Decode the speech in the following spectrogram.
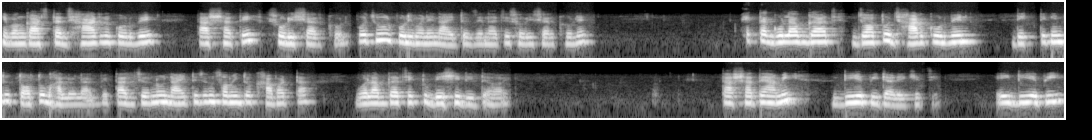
এবং গাছটা ঝাড় করবে, তার সাথে সরিষার খোল। প্রচুর পরিমাণে নাইট্রোজেন আছে সরিষার খোলে। একটা গোলাপ গাছ যত ঝাড় করবেন, দেখতে কিন্তু তত ভালো লাগবে। তার জন্য নাইট্রোজেন সমৃদ্ধ খাবারটা গোলাপ গাছে একটু বেশি দিতে হয়। তার সাথে আমি ডিএপিটা রেখেছি। এই ডিএপি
